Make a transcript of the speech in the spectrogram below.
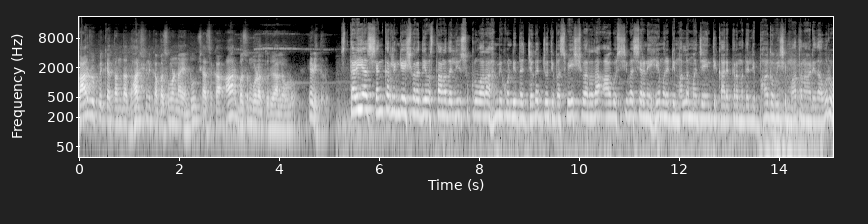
ಕಾರ್ಯರೂಪಕ್ಕೆ ತಂದ ದಾರ್ಶನಿಕ ಬಸವಣ್ಣ ಎಂದು ಶಾಸಕ ಆರ್. ಬಸನಗೌಡ ತುರಿಯಾಲವರು ಅವರು ಹೇಳಿದರು ಸ್ಥಳೀಯ ಶಂಕರಲಿಂಗೇಶ್ವರ ದೇವಸ್ಥಾನದಲ್ಲಿ ಶುಕ್ರವಾರ ಹಮ್ಮಿಕೊಂಡಿದ್ದ ಜಗಜ್ಯೋತಿ ಬಸವೇಶ್ವರರ ಹಾಗೂ ಶಿವಶರಣೆ ಹೇಮರೆಡ್ಡಿ ಮಲ್ಲಮ್ಮ ಜಯಂತಿ ಕಾರ್ಯಕ್ರಮದಲ್ಲಿ ಭಾಗವಹಿಸಿ ಮಾತನಾಡಿದ ಅವರು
